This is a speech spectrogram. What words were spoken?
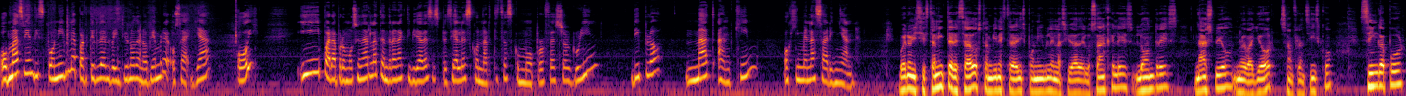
o más bien disponible a partir del 21 de noviembre, o sea, ya hoy. Y para promocionarla tendrán actividades especiales con artistas como Professor Green, Diplo, Matt and Kim o Jimena Sariñán. Bueno, y si están interesados, también estará disponible en la ciudad de Los Ángeles, Londres, Nashville, Nueva York, San Francisco, Singapur,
